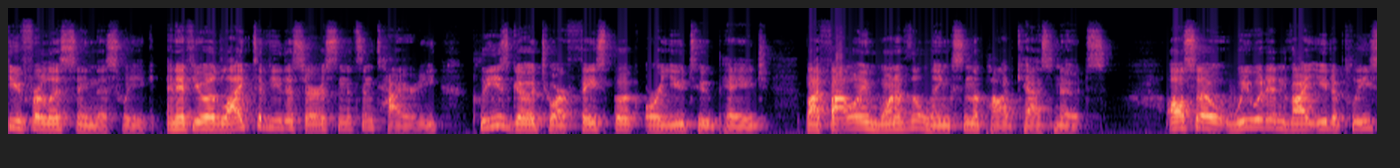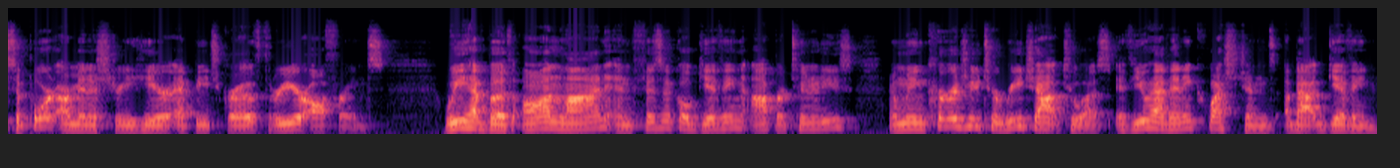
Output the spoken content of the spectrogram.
you for listening this week. And if you would like to view the service in its entirety, please go to our Facebook or YouTube page by following one of the links in the podcast notes. Also, we would invite you to please support our ministry here at Beech Grove through your offerings. We have both online and physical giving opportunities, and we encourage you to reach out to us if you have any questions about giving.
